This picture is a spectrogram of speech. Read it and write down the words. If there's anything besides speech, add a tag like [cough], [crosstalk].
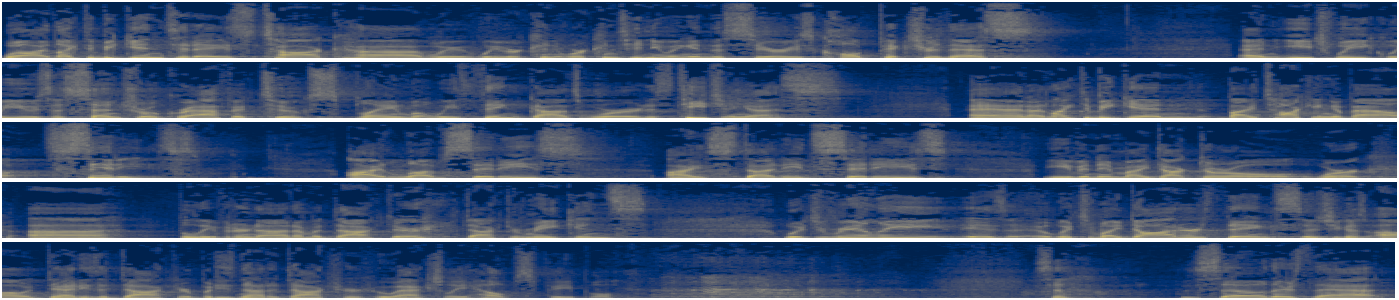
Well, I'd like to begin today's talk. Uh, we, we were con- we're continuing in this series called Picture This. And each week we use a central graphic to explain what we think God's Word is teaching us. And I'd like to begin by talking about cities. I love cities. I studied cities. Even in my doctoral work, uh, believe it or not, I'm a doctor, [laughs] Dr. Meekins which really is, which my daughter thinks, so she goes, Oh, daddy's a doctor, but he's not a doctor who actually helps people. [laughs] so, so there's that.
